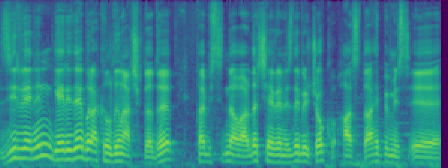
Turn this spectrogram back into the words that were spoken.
zirvenin geride bırakıldığını açıkladı. Tabii sizin de vardır çevrenizde birçok hasta. Hepimiz e,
